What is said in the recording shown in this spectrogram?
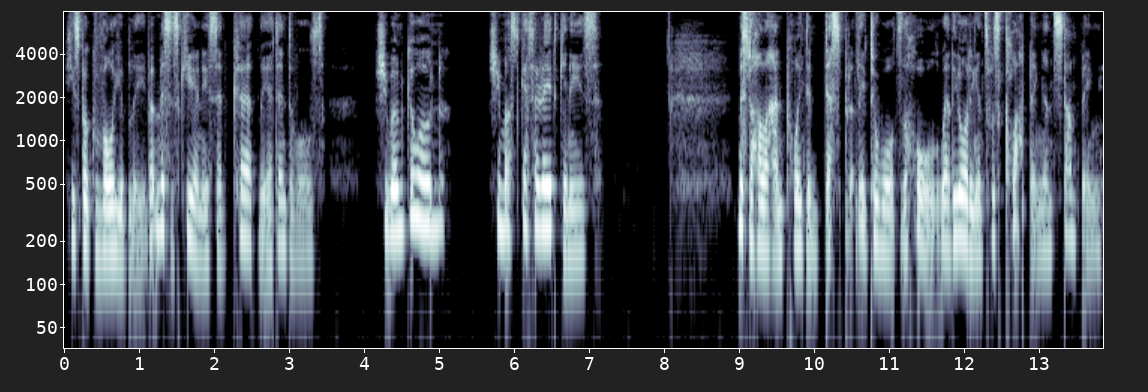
He spoke volubly, but Mrs. Kearney said curtly at intervals, She won't go on. She must get her eight guineas. Mr. Holohan pointed desperately towards the hall, where the audience was clapping and stamping.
